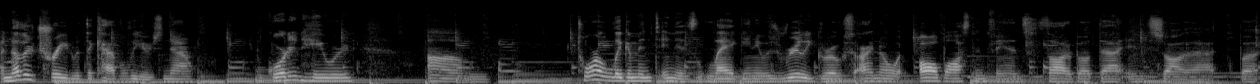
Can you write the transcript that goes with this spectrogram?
another trade with the Cavaliers. Now, Gordon Hayward um, tore a ligament in his leg, and it was really gross. I know all Boston fans thought about that and saw that, but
